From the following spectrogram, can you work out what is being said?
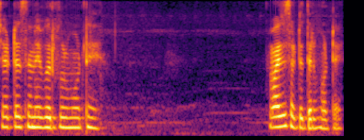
छोटंसं नाही भरपूर मोठं. आहे माझ्यासाठी तर मोठं आहे.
